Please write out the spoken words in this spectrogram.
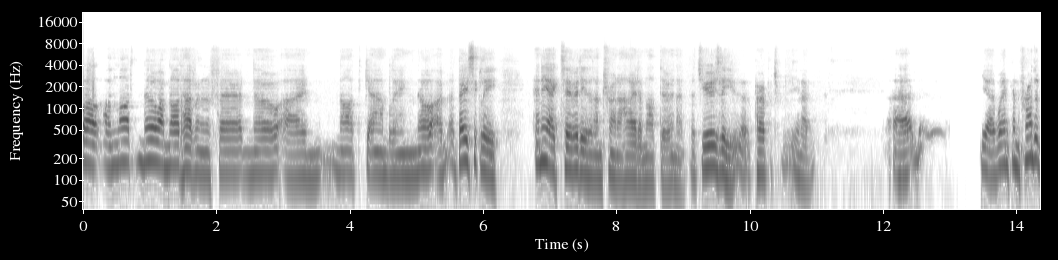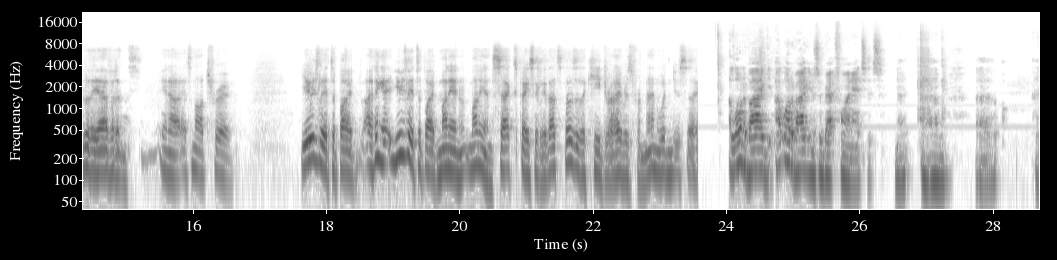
Well, I'm not. No, I'm not having an affair. No, I'm not gambling. No, I'm basically any activity that I'm trying to hide. I'm not doing it. It's usually perpet. You know, uh, yeah, when confronted with the evidence, you know, it's not true. Usually it's about, I think it, usually it's about money and money and sex. Basically, that's those are the key drivers for men, wouldn't you say? A lot of argu- a lot of arguments about finances. You know, um, uh, uh,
